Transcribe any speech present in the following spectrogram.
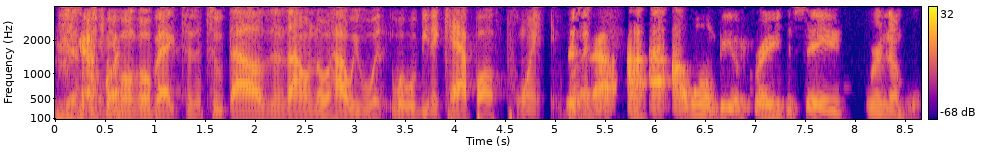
Yeah. If you want to go back to the 2000s, I don't know how we would, what would be the cap off point. Listen, I, I, I- won't be afraid to say we're number one.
